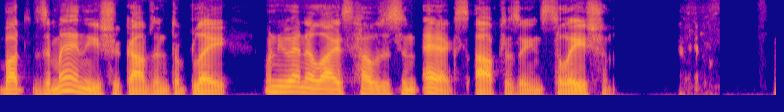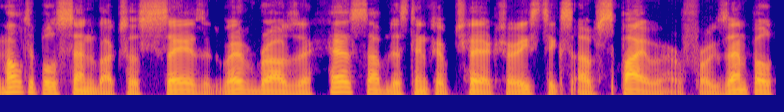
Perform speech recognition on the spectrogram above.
But the main issue comes into play when you analyze how this X after the installation. Multiple sandboxers say that Wave Browser has some distinctive characteristics of spyware, for example,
